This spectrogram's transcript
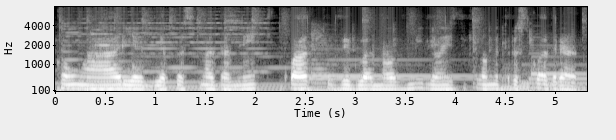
com uma área de aproximadamente 4,9 milhões de quilômetros quadrados,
